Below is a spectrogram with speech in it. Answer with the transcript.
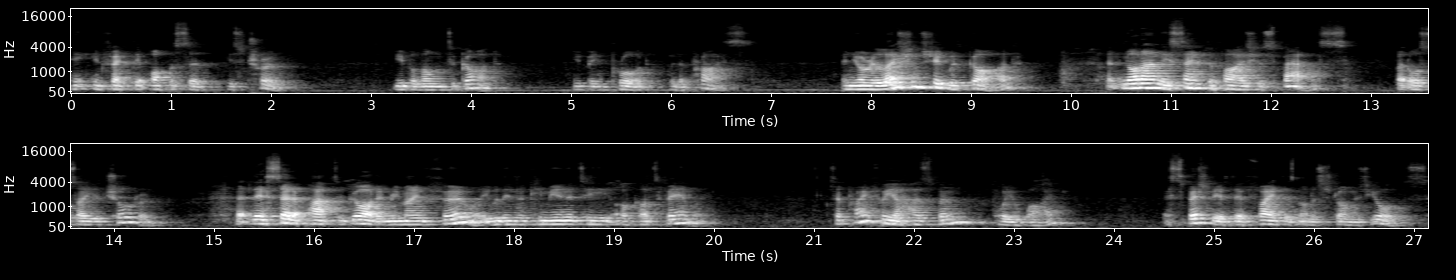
In fact, the opposite is true. You belong to God. You've been brought with a price. And your relationship with God not only sanctifies your spouse, but also your children. That they're set apart to God and remain firmly within the community of God's family. So pray for your husband or your wife especially if their faith is not as strong as yours.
